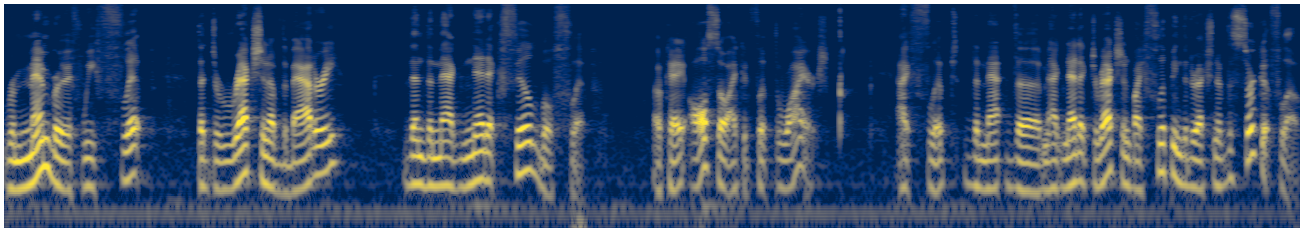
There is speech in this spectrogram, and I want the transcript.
remember if we flip the direction of the battery, then the magnetic field will flip. Okay. Also, I could flip the wires. I flipped the, ma- the magnetic direction by flipping the direction of the circuit flow.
